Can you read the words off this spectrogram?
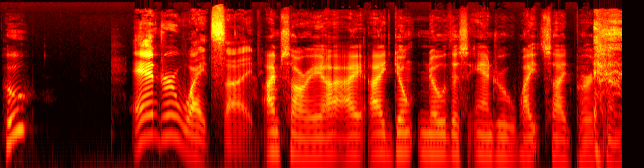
Who? Andrew Whiteside. I'm sorry, I, I, I don't know this Andrew Whiteside person.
